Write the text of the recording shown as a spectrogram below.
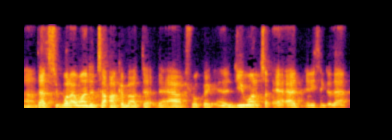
uh, that's what i wanted to talk about the, the abs real quick uh, do you want to add anything to that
